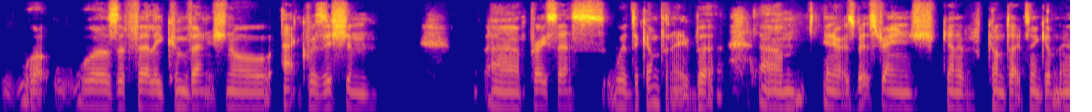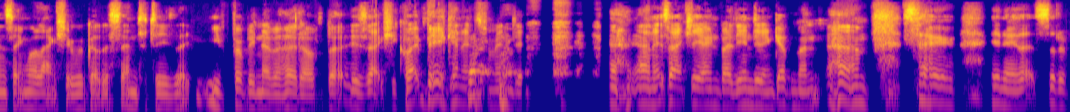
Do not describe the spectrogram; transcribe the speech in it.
what was a fairly conventional acquisition uh, process with the company. But um, you know, it was a bit strange, kind of contacting a company and saying, "Well, actually, we've got this entity that you've probably never heard of, but is actually quite big, and it's from India, and it's actually owned by the Indian government." Um, so you know, that sort of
